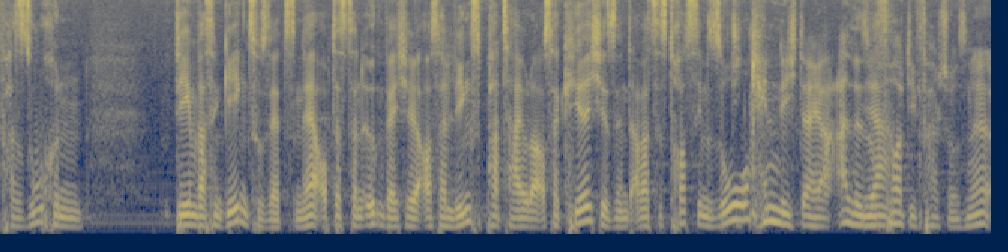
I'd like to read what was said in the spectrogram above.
versuchen, dem was entgegenzusetzen. Ne? Ob das dann irgendwelche aus der Linkspartei oder aus der Kirche sind, aber es ist trotzdem so. Kennen dich da ja alle Ja. sofort, die Faschos, ne?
